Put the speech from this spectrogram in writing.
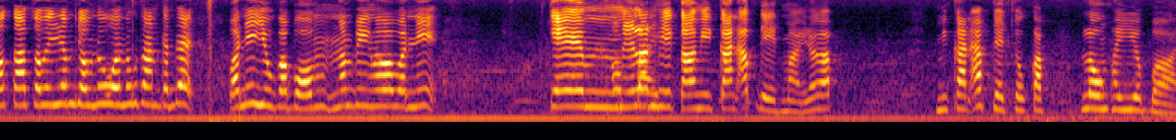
อกราบสวัสดีท่านผู้ชมทุกคนทุกท่านกันด้วย วันนี้อยู่กับผมน้ำปิงแล้วก็วันนี้ เกมเมลอนพีกามีการอัปเดตใหม่นะครับ มีการอัปเดตเกี่ยวกับโรงพยาบาล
